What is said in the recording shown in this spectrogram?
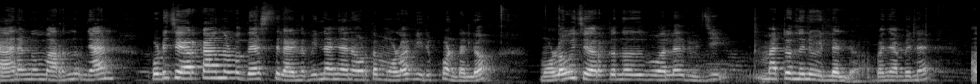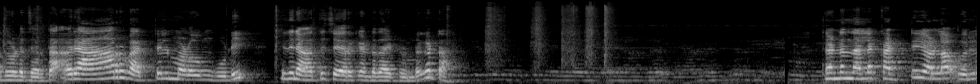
ഞാനങ്ങ് മറന്നു. ഞാൻ പൊടി ചേർക്കാമെന്നുള്ള ഉദ്ദേശത്തിലായിരുന്നു. പിന്നെ ഞാൻ ഓർത്ത മുളക് ഇരിപ്പുണ്ടല്ലോ. മുളക് ചേർക്കുന്നത് പോലെ രുചി മറ്റൊന്നിനും ഇല്ലല്ലോ. അപ്പം ഞാൻ പിന്നെ അതുകൂടെ ചേർത്ത വറ്റൽ മുളകും കൂടി ഇതിനകത്ത് ചേർക്കേണ്ടതായിട്ടുണ്ട് കേട്ടോ. രണ്ടും നല്ല കട്ടിയുള്ള ഒരു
